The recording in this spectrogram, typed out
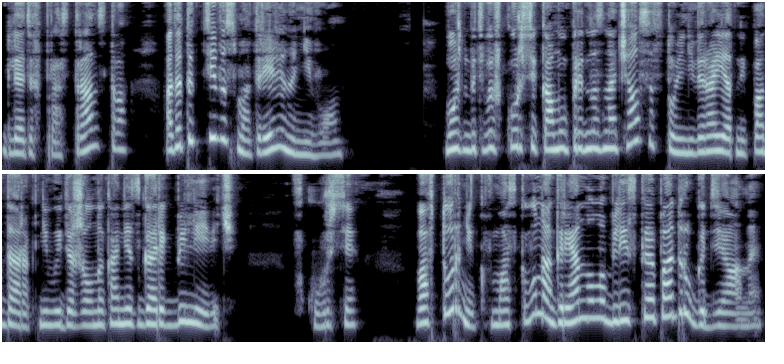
глядя в пространство, а детективы смотрели на него. «Может быть, вы в курсе, кому предназначался столь невероятный подарок?» не выдержал, наконец, Гарик Белевич. «В курсе. Во вторник в Москву нагрянула близкая подруга Дианы,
